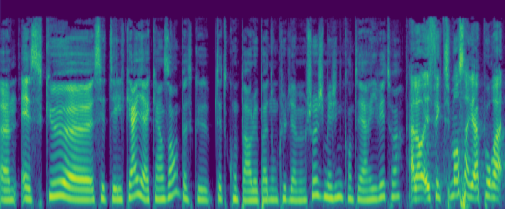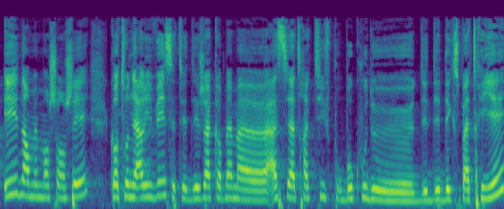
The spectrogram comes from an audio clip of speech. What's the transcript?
Euh, Est-ce que euh, c'était le cas il y a 15 ans? Parce que peut-être qu'on parle pas non plus de la même chose, j'imagine, quand t'es arrivé toi Alors effectivement, Singapour a énormément changé. Quand on est arrivé, c'était déjà quand même euh, assez attractif pour beaucoup de d'expatriés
